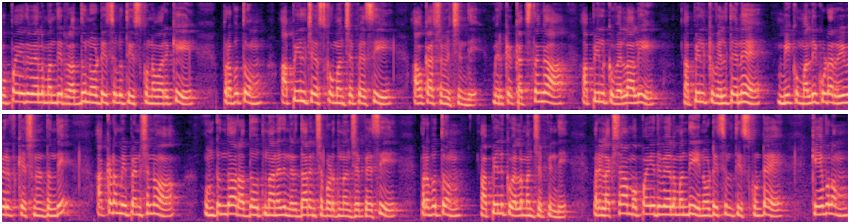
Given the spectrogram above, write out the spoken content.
ముప్పై ఐదు వేల మంది రద్దు నోటీసులు తీసుకున్న వారికి ప్రభుత్వం అపీల్ చేసుకోమని చెప్పేసి అవకాశం ఇచ్చింది. మీరు ఖచ్చితంగా అపీల్కు వెళ్ళాలి. అపీల్కి వెళ్తేనే మీకు మళ్ళీ కూడా రీవెరిఫికేషన్ ఉంటుంది. అక్కడ మీ పెన్షన్ ఉంటుందా రద్దు అవుతుందా అనేది నిర్ధారించబడుతుందని చెప్పేసి ప్రభుత్వం అప్పీల్కు వెళ్ళమని చెప్పింది. మరి లక్ష ముప్పై ఐదు వేల మంది నోటీసులు తీసుకుంటే కేవలం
